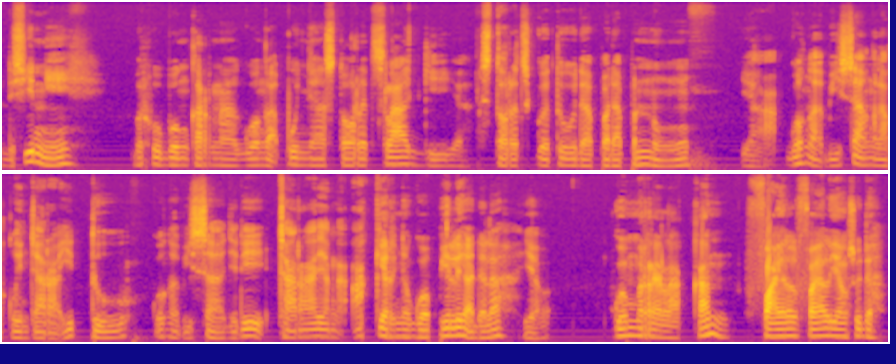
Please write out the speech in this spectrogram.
di sini berhubung karena gua nggak punya storage lagi ya. Storage gue tuh udah pada penuh. Ya gua nggak bisa ngelakuin cara itu. Gue nggak bisa. Jadi cara yang akhirnya gue pilih adalah ya gue merelakan file-file yang sudah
